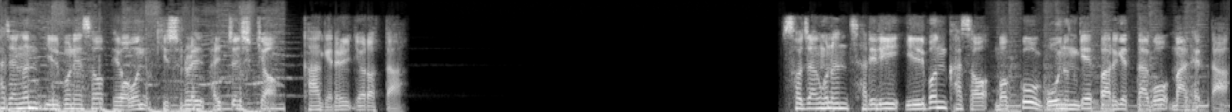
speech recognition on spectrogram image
사장은 일본에서 배워온 기술을 발전시켜 가게를 열었다. 서장훈은 차라리 일본 가서 먹고 오는 게 빠르겠다고 말했다.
